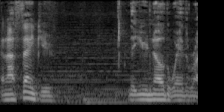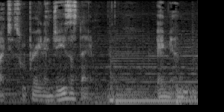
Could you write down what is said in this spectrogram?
And I thank you that you know the way of the righteous. We pray it in Jesus' name. Amen.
